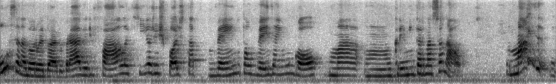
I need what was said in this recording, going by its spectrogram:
o senador Eduardo Braga ele fala que a gente pode estar tá vendo talvez aí um golpe, uma, um crime internacional. Mas um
